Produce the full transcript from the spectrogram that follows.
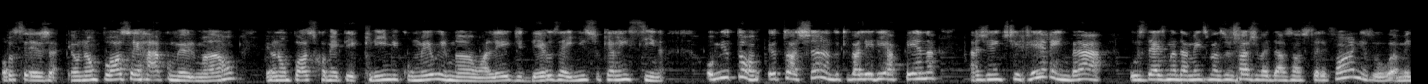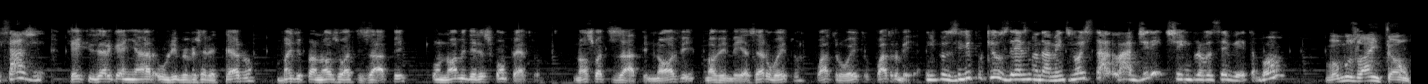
Ou seja, eu não posso errar com meu irmão, eu não posso cometer crime com meu irmão. A lei de Deus é isso que ela ensina. Ô Milton, eu estou achando que valeria a pena a gente relembrar os Dez Mandamentos, mas o Jorge vai dar os nossos telefones, ou a mensagem? Quem quiser ganhar o livro Evangelho Eterno, mande para nós o WhatsApp com nome e endereço completo. Nosso WhatsApp 99608-4846. Inclusive porque os Dez Mandamentos vão estar lá direitinho para você ver, tá bom? Vamos lá então.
